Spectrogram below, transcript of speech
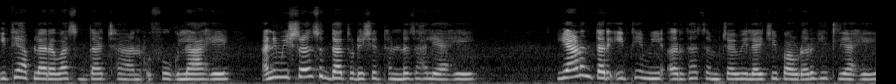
इथे आपला रवासुद्धा छान फुगला आहे आणि मिश्रणसुद्धा थोडेसे थंड झाले आहे. यानंतर इथे मी अर्धा चमचा विलायची पावडर घेतली आहे.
